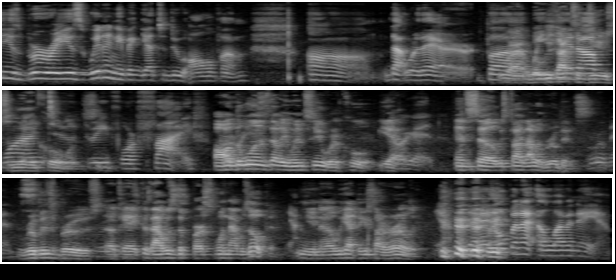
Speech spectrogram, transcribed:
these breweries. We didn't even get to do all of them um that were there, but Right, but we, we got hit to up one, really cool two, ones. three, four, five. All the ones that we went to were cool. They Yeah, were good. And so we started out with Reuben's. Reuben's. Reuben's Brews, Reuben's okay, because that was the first one that was open. Yeah. You know, we had to get started early. Yeah, they open at 11 a.m.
